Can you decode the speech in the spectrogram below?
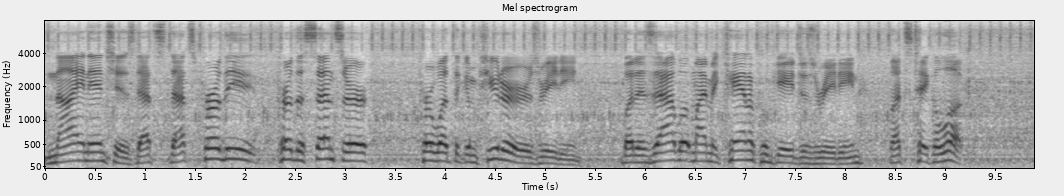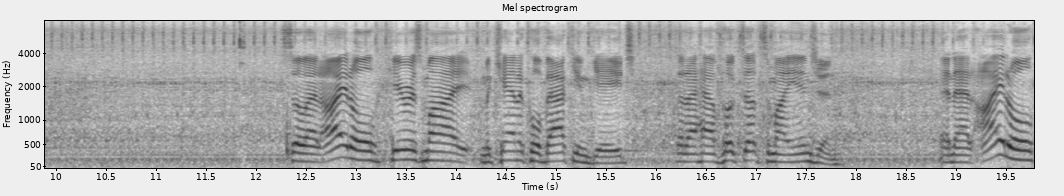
nine inches. That's that's per the per the sensor, per what the computer is reading. But is that what my mechanical gauge is reading? Let's take a look. So at idle, here is my mechanical vacuum gauge that I have hooked up to my engine. And at idle,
